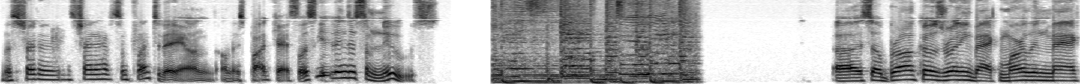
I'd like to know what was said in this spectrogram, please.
let's try to let's try to have some fun today on on this podcast. Let's get into some news. Uh, so Broncos running back Marlon Mack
